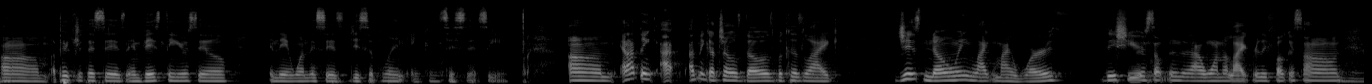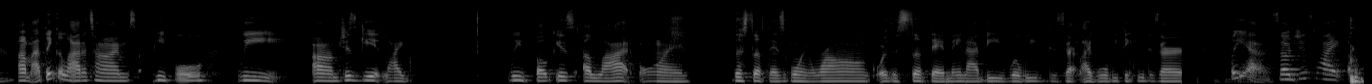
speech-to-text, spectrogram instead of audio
Um, a picture that says invest in yourself, and then one that says discipline and consistency. Um, and I think I, I think I chose those because like just knowing like my worth this year is something that I want to like really focus on. Um, I think a lot of times people we um just get like we focus a lot on the stuff that's going wrong or the stuff that may not be what we deserve, like what we think we deserve. But yeah, so just like oh,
